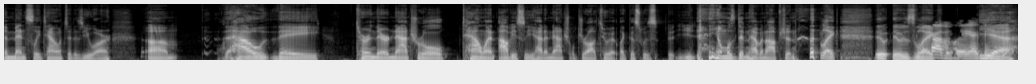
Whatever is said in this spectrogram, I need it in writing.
immensely talented as you are, um, how they turn their natural talent. Obviously, you had a natural draw to it. Like this was you. You almost didn't have an option. like it, it was like probably i think yeah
